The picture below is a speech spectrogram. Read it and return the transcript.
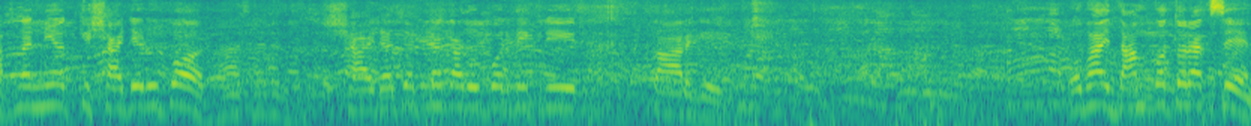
আপনার নিয়ত কি ষাটের উপর? হ্যাঁ ষাট হাজার টাকার উপর বিক্রির টার্গেট ও ভাই দাম কত রাখছেন?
